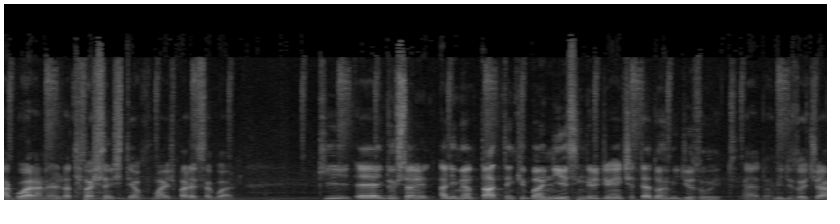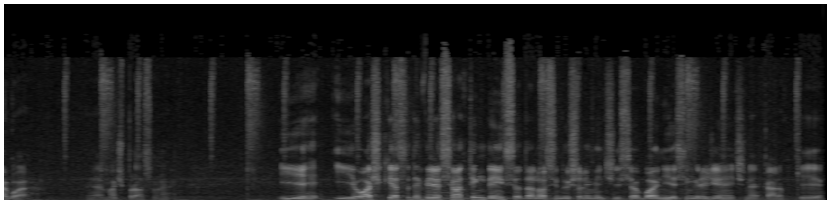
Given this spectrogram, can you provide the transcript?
agora, né? Já tem bastante tempo, mas parece agora. Que é, a indústria alimentar tem que banir esse ingrediente até 2018. É, 2018 já é agora. É mais próximo, né? E, e eu acho que essa deveria ser uma tendência da nossa indústria alimentícia banir esse ingrediente, né, cara? Porque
